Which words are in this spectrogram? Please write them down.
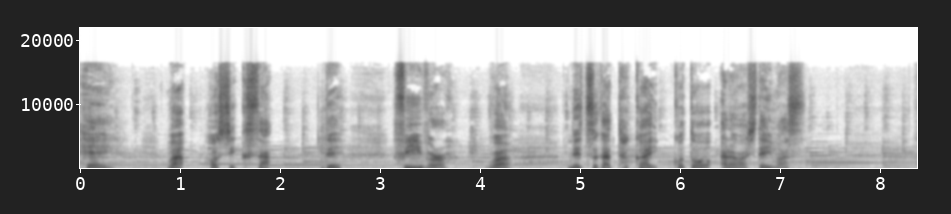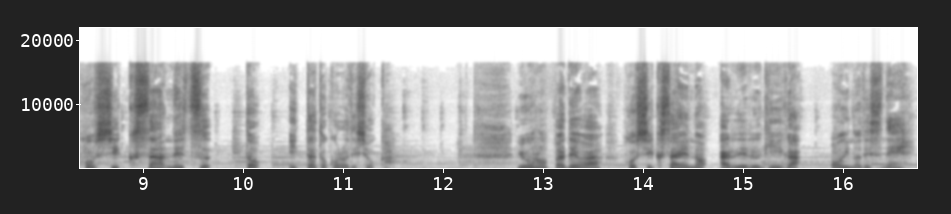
Hay は干し草で Fever は熱が高いことを表しています。干し草熱といったところでしょうか。ヨーロッパでは干し草へのアレルギーが多いのですね。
